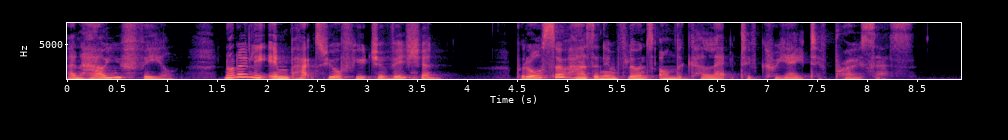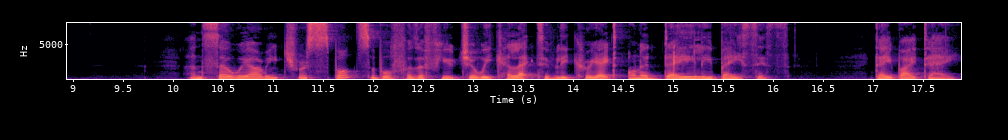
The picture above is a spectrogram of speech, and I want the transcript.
and how you feel not only impacts your future vision, but also has an influence on the collective creative process. And so we are each responsible for the future we collectively create on a daily basis, day by day,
